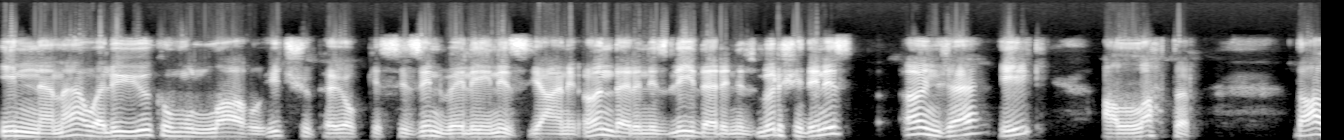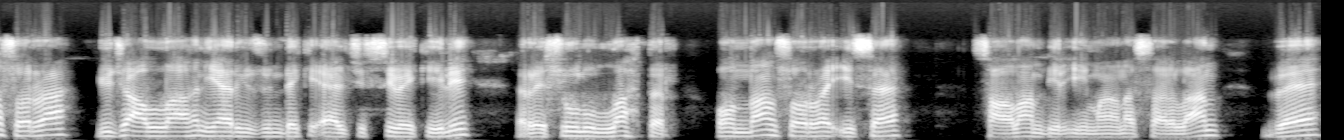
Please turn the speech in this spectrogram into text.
İnnemâ veliyyukumullahu hiç şüphe yok ki sizin veliniz yani önderiniz, lideriniz, mürşidiniz önce ilk Allah'tır. Daha sonra Yüce Allah'ın yeryüzündeki elçisi vekili Resulullah'tır. Ondan sonra ise sağlam bir imana sarılan ve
